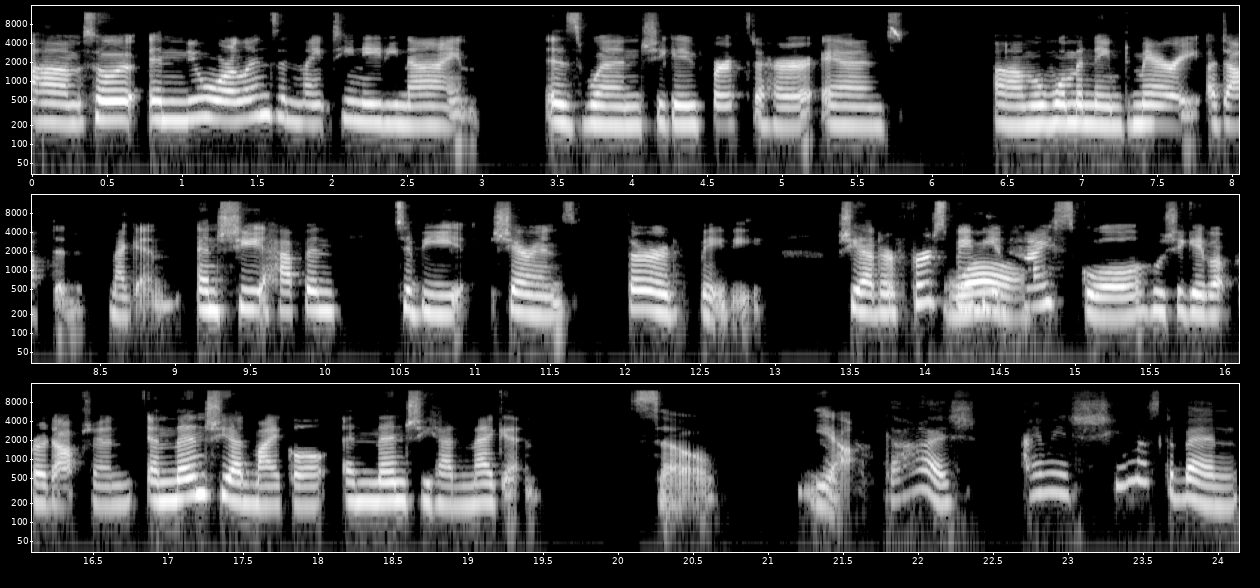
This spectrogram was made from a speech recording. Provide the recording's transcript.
Um, so in New Orleans in 1989 is when she gave birth to her, and um, a woman named Mary adopted Megan, and she happened to be Sharon's third baby. She had her first baby Whoa. in high school, who she gave up for adoption, and then she had Michael, and then she had Megan. So, yeah. Gosh. I mean, she must have been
